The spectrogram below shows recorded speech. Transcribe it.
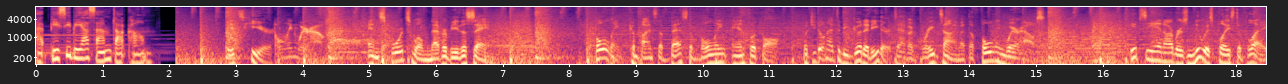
at bcbsm.com. It's here, Fowling Warehouse. and sports will never be the same. Fowling combines the best of bowling and football, but you don't have to be good at either to have a great time at the Fowling Warehouse. Ypsi Ann Arbor's newest place to play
